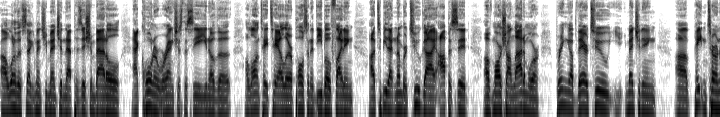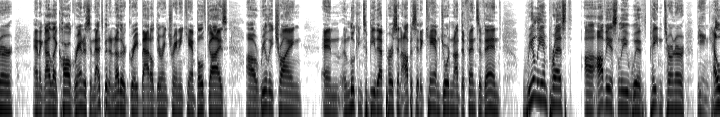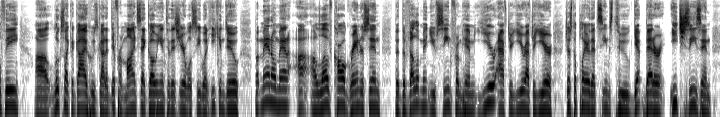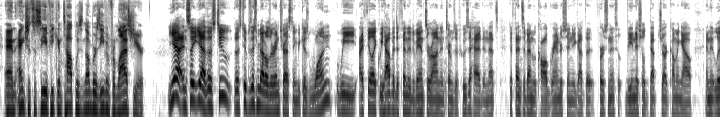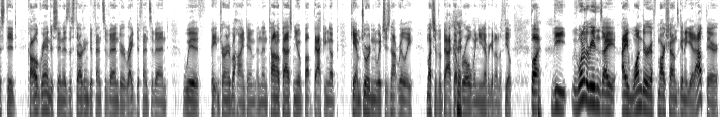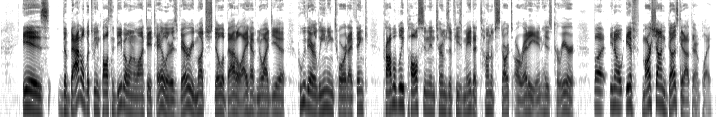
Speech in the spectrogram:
Uh, one of the segments you mentioned, that position battle at corner, we're anxious to see, you know, the Alontae Taylor, Paulson Adebo fighting uh, to be that number two guy opposite of Marshon Lattimore. Bringing up there, too, mentioning uh, Payton Turner and a guy like Carl Granderson. That's been another great battle during training camp. Both guys uh, really trying and, and looking to be that person opposite of Cam Jordan on defensive end. Really impressed, uh, obviously, with Payton Turner being healthy. Uh, looks like a guy who's got a different mindset going into this year. We'll see what he can do. But man, oh man, I, I love Carl Granderson. The development you've seen from him year after year after year. Just a player that seems to get better each season, and anxious to see if he can top his numbers even from last year. Yeah, and so yeah, those two those two position battles are interesting because one, we I feel like we have a definitive answer on in terms of who's ahead, and that's defensive end with Carl Granderson. You got the first initial, the initial depth chart coming out, and it listed Carl Granderson as the starting defensive end or right defensive end with Payton Turner behind him, and then Tanoh Kpassagnon bu- backing up Cam Jordan, which is not really much of a backup role when you never get on the field. But the one of the reasons I I wonder if Marshawn's going to get out there is the battle between Paulson Debo and Alontae Taylor is very much still a battle. I have no idea who they're leaning toward. I think probably Paulson in terms of he's made a ton of starts already in his career. But, you know, if Marshawn does get out there and play,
